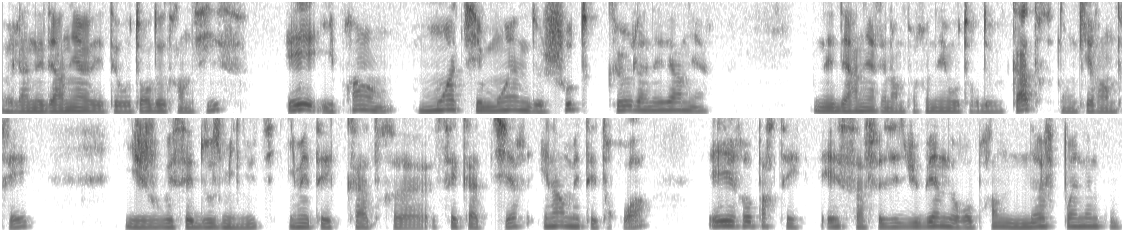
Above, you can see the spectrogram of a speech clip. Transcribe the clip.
Euh, l'année dernière, il était autour de 36 et il prend moitié moins de shoot que l'année dernière. L'année dernière, il en prenait autour de 4, donc il rentrait, il jouait ses 12 minutes, il mettait 4, euh, ses 4 tirs, il en mettait 3 et il repartait. Et ça faisait du bien de reprendre 9 points d'un coup.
